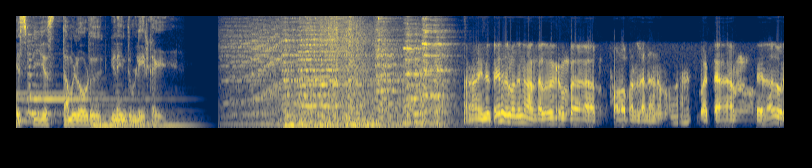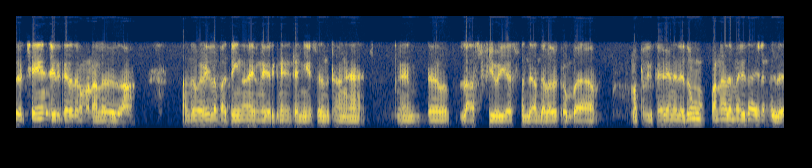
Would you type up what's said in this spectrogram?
எஸ்பிஎஸ் தமிழோடு இணைந்துள்ளீர்கள். இந்த தேர்தல் வந்து நான் அந்த அளவுக்கு ரொம்ப ஃபாலோ பண்ணல நான் பட் um, ஏதாவது ஒரு சேஞ்ச் இருக்கிறது ரொம்ப நல்லது தான் அந்த வழியில் பார்த்தீங்கன்னா இவங்க ஏற்கனவே டென் இயர்ஸ் இருந்துட்டாங்க. அண்ட் லாஸ்ட் ஃபியூ இயர்ஸ் வந்து அந்த அளவுக்கு ரொம்ப மக்களுக்கு தேவையானது எதுவும் பண்ணாத மாதிரி தான் இருந்தது.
